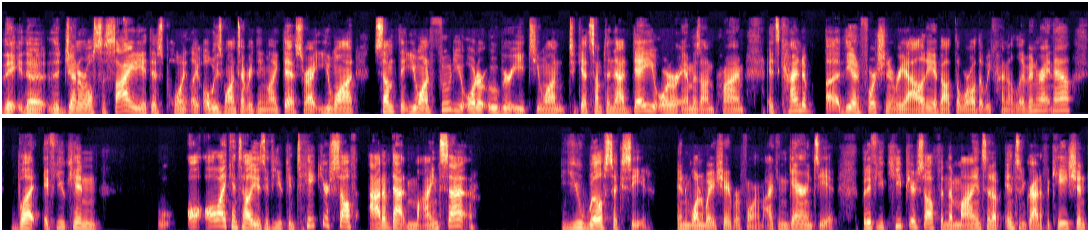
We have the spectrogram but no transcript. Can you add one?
the the the general society at this point like always wants everything like this right you want something you want food you order uber eats you want to get something that day you order amazon prime it's kind of uh, the unfortunate reality about the world that we kind of live in right now but if you can all, all i can tell you is if you can take yourself out of that mindset you will succeed in one way, shape, or form. I can guarantee it. But if you keep yourself in the mindset of instant gratification,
